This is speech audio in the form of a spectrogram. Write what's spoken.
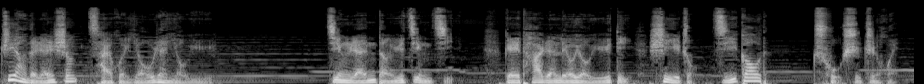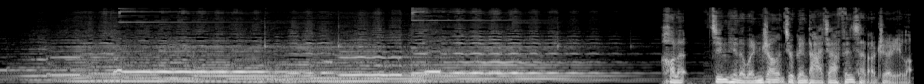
这样的人生才会游刃有余。敬人等于敬己，给他人留有余地，是一种极高的处世智慧。好了，今天的文章就跟大家分享到这里了。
